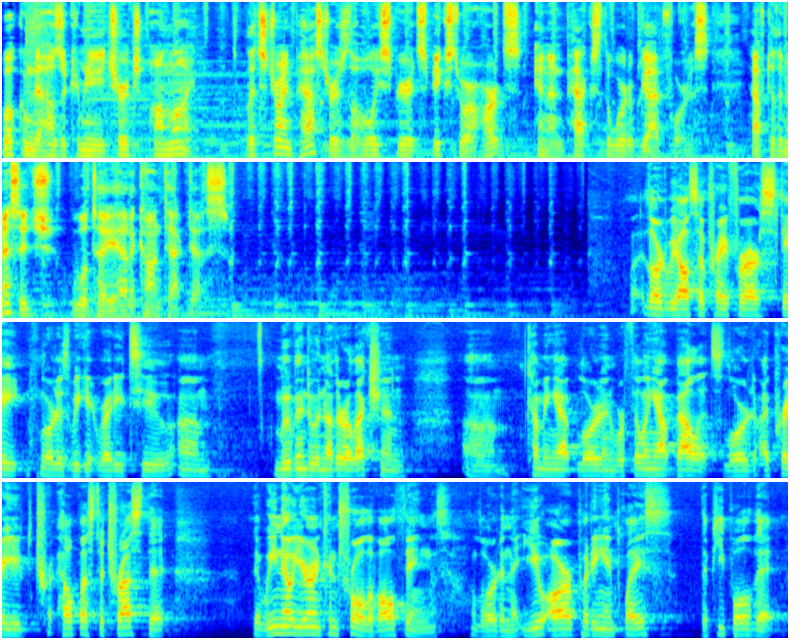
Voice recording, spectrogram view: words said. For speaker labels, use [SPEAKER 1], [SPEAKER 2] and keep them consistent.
[SPEAKER 1] Welcome to Hauser Community Church Online. Let's join Pastor as the Holy Spirit speaks to our hearts and unpacks the Word of God for us. After the message, we'll tell you how to contact us.
[SPEAKER 2] Lord, we also pray for our state, Lord, as we get ready to um, move into another election um, coming up, Lord, and we're filling out ballots. Lord, I pray you tr- help us to trust that, that we know you're in control of all things, Lord, and that you are putting in place the people that,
